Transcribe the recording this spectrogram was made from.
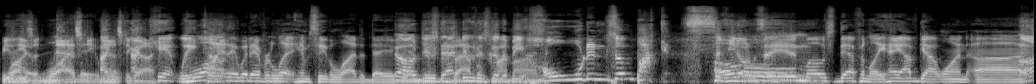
He- Why- he's a why nasty, they- nasty I, guy. I can't wait Why till. they would ever let him see the light of day again? Oh, dude, that dude is going to be mind. holding some buckets. If you know what I'm Oh, saying. most definitely. Hey, I've got one. Uh, Oh.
